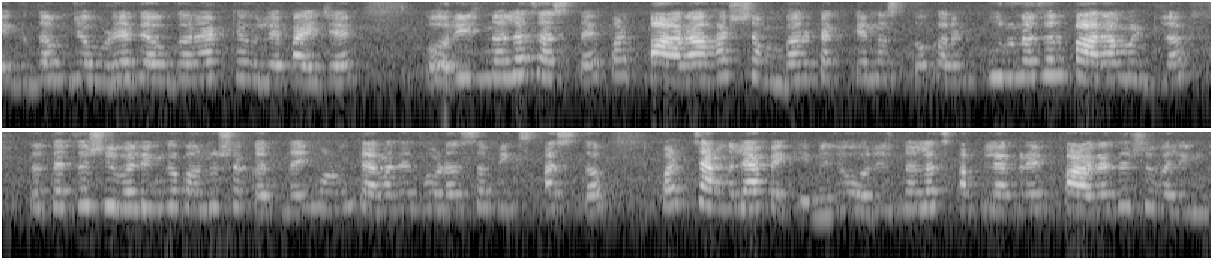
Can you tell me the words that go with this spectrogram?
एकदम जेवढे देवघरात ठेवले पाहिजे. ओरिजिनलच असते पण पारा हा शंभर टक्के नसतो. कारण पूर्ण जर पारा म्हटलं तर त्याचं शिवलिंग बनू शकत नाही. म्हणून त्यामध्ये थोडंसं मिक्स असतं. पण चांगल्यापैकी म्हणजे ओरिजिनलच आपल्याकडे पारद शिवलिंग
